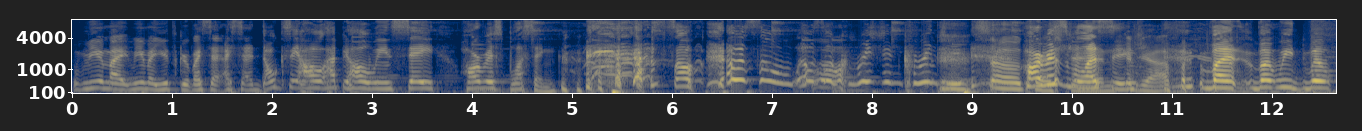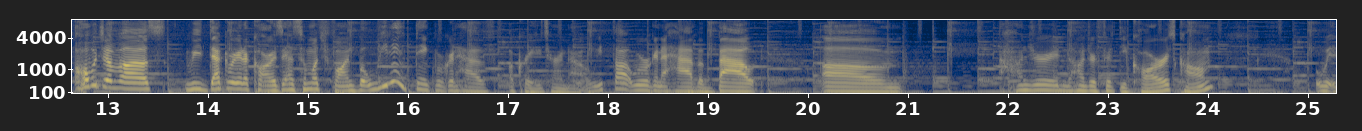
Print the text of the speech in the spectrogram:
me and my me and my youth group. I said I said don't say how happy Halloween. Say harvest blessing. so it was so it was so Christian cringy. So Harvest Christian, blessing. Good job. but but we, we a whole bunch of us we decorated our cars. It had so much fun, but we didn't think we were gonna have a crazy turnout. We thought we were gonna have about um 100 150 cars come. We-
